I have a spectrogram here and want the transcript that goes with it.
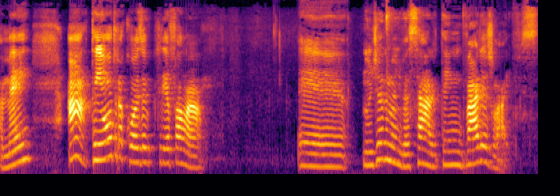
Amém? Ah, tem outra coisa que eu queria falar. É, no dia do meu aniversário tem várias lives.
